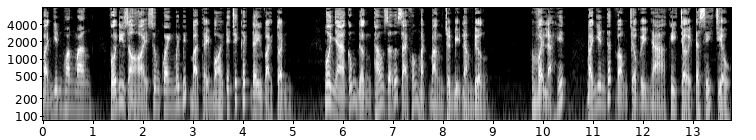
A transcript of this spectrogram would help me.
bà Nhiên hoang mang, vội đi dò hỏi xung quanh mới biết bà thầy bói đã chết cách đây vài tuần. Ngôi nhà cũng được tháo rỡ giải phóng mặt bằng chuẩn bị làm đường. Vậy là hết, bà Nhiên thất vọng trở về nhà khi trời đã xế chiều.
